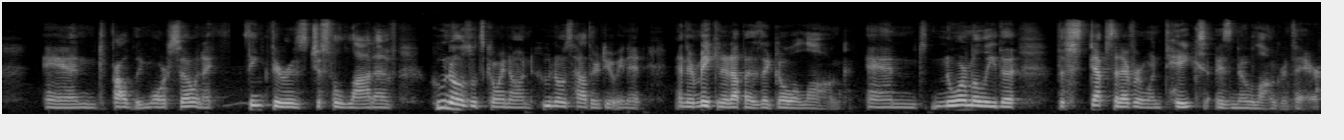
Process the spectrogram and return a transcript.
and probably more so. And I think there is just a lot of who knows what's going on, who knows how they're doing it, and they're making it up as they go along. And normally the the steps that everyone takes is no longer there.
